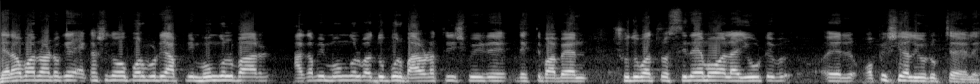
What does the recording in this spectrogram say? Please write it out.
দেনাবার নাটকের একাশিতম পর্বটি আপনি মঙ্গলবার, আগামী মঙ্গলবার দুপুর বারোটা তিরিশ মিনিটে দেখতে পাবেন শুধুমাত্র সিনেমাওয়ালা ইউটিউব এর অফিসিয়াল ইউটিউব চ্যানেলে।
